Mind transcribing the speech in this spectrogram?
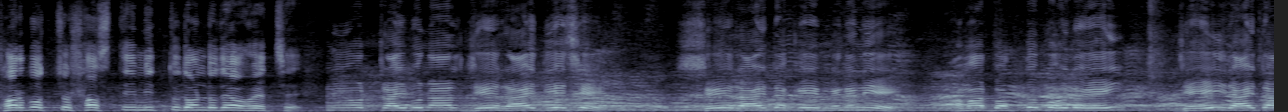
সর্বোচ্চ শাস্তি মৃত্যুদণ্ড দেওয়া হয়েছে। ট্রাইব্যুনাল যে রায় দিয়েছে, সে রায়টাকে মেনে নিয়ে আমার বক্তব্য হলো এই যে এই রায়টা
